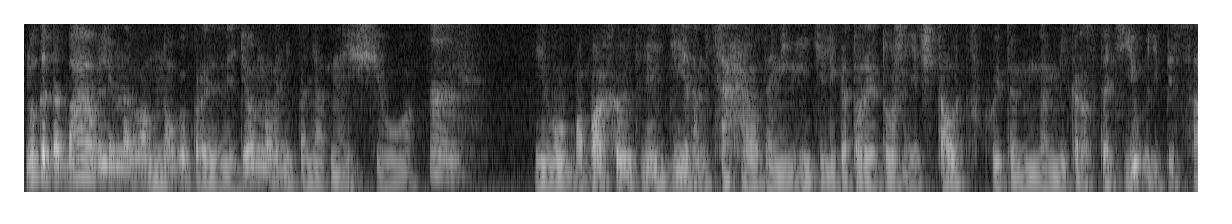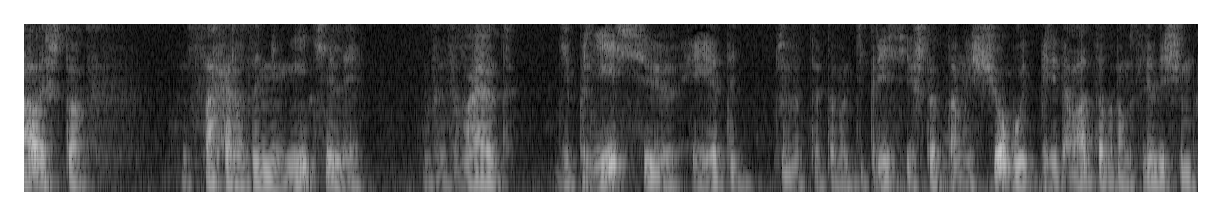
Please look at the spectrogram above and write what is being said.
Много добавленного, много произведенного непонятно из чего. М. Его бабахают везде, там сахарозаменители, которые тоже я читал в какую-то микростатью, где писалось, что сахарозаменители вызывают депрессию, и это вот это вот депрессия, и что-то там еще будет передаваться потом следующим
